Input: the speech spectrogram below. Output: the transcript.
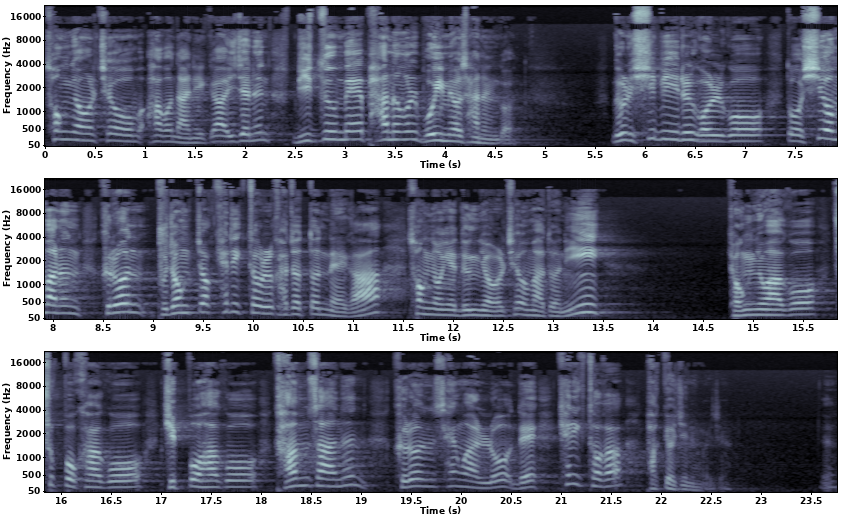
성령을 체험하고 나니까 이제는 믿음의 반응을 보이며 사는 것. 늘 시비를 걸고 또 시험하는 그런 부정적 캐릭터를 가졌던 내가 성령의 능력을 체험하더니 격려하고 축복하고 기뻐하고 감사하는 그런 생활로 내 캐릭터가 바뀌어지는 거죠. 예?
